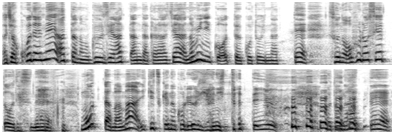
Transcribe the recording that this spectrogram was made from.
あじゃあここでね会ったのも偶然あったんだからじゃあ飲みに行こうっていうことになってそのお風呂セットをですね 持ったまま行きつけの小料理屋に行ったっていう ことがあって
